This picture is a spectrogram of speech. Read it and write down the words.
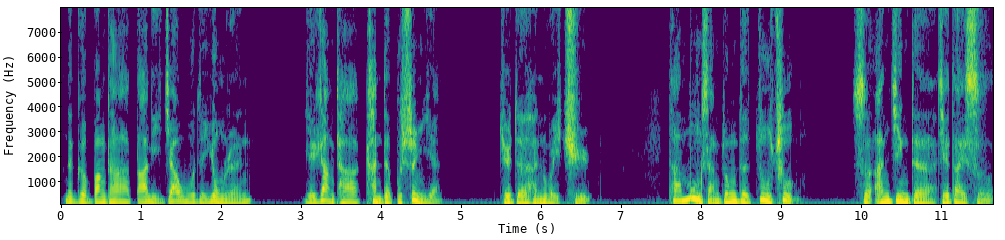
那个帮他打理家务的佣人也让他看得不顺眼，觉得很委屈。他梦想中的住处是安静的接待室、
